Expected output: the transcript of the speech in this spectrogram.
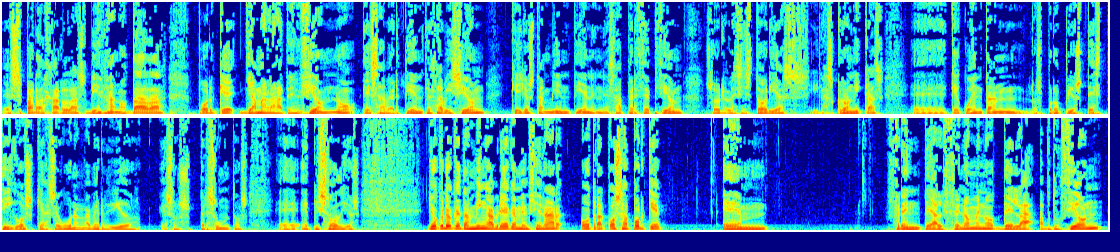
es para dejarlas bien anotadas porque llama la atención, ¿no? Esa vertiente, esa visión que ellos también tienen, esa percepción sobre las historias y las crónicas eh, que cuentan los propios testigos que aseguran haber vivido esos presuntos eh, episodios. Yo creo que también habría que mencionar otra cosa porque em, frente al fenómeno de la abducción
